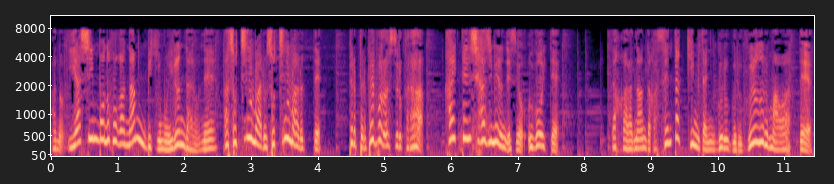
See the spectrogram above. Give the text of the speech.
あの、癒しんぼの子が何匹もいるんだろうね。あ、そっちにもある、そっちにもあるって、ペロペロペロペロするから、回転し始めるんですよ、動いて。だからなんだか洗濯機みたいにぐるぐるぐるぐる回って、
